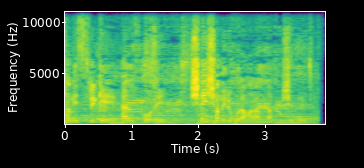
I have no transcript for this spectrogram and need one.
স্বামী স্ত্রীকে হেল্প করে, সেই স্বামীর উপর আমার আল্লাহ খুশি হয়ে যায়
